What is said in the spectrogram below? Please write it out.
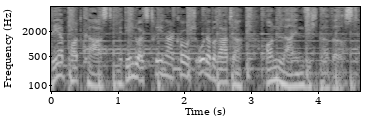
Der Podcast, mit dem du als Trainer, Coach oder Berater online sichtbar wirst.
